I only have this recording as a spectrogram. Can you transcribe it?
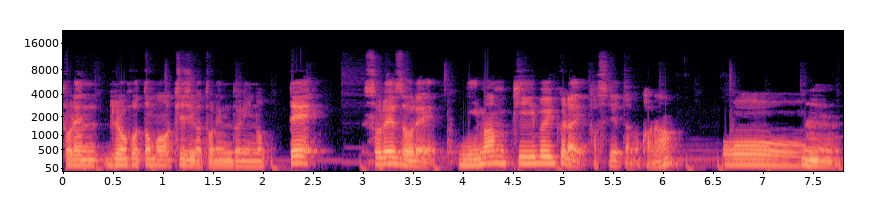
トレン両方とも記事がトレンドに乗って、それぞれ2万 PV くらい稼げたのかな？おー。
